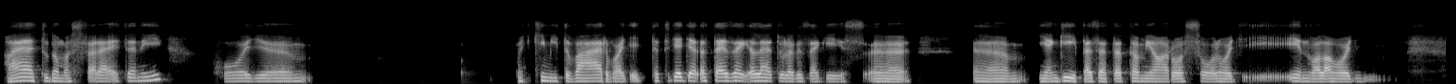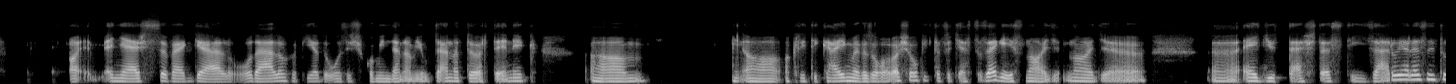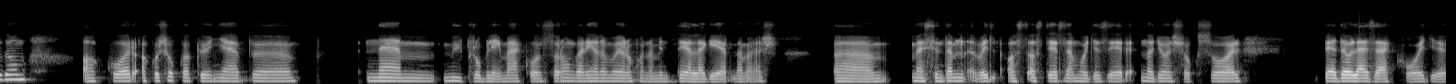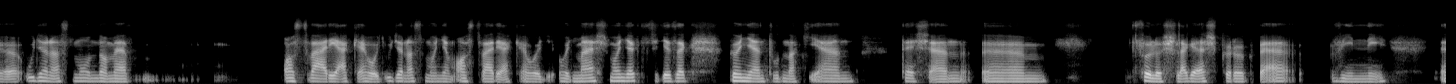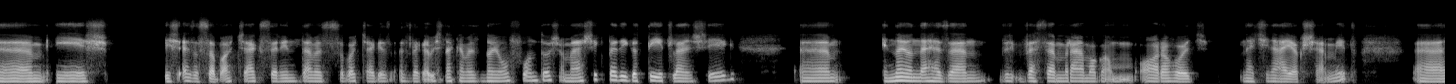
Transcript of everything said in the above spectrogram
ha el tudom azt felejteni, hogy hogy ki mit vár, vagy egy, tehát hogy egy, ez lehetőleg az egész ilyen gépezetet, ami arról szól, hogy én valahogy egy nyers szöveggel odállok a kiadóhoz, és akkor minden, ami utána történik, um, a, a kritikáig, meg az olvasókig, tehát hogy ezt az egész nagy, nagy ö, ö, együttest, ezt így zárójelezni tudom, akkor, akkor sokkal könnyebb ö, nem műproblémákon szorongani, hanem olyanokon, amin tényleg érdemes. Mert szerintem, vagy azt, azt érzem, hogy azért nagyon sokszor például ezek, hogy ugyanazt mondom-e, azt várják-e, hogy ugyanazt mondjam, azt várják-e, hogy, hogy más mondjak, tehát hogy ezek könnyen tudnak ilyen teljesen öm, fölösleges körökbe vinni. Öm, és, és ez a szabadság szerintem, ez a szabadság, ez, ez legalábbis nekem ez nagyon fontos. A másik pedig a tétlenség. Én nagyon nehezen veszem rá magam arra, hogy ne csináljak semmit.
